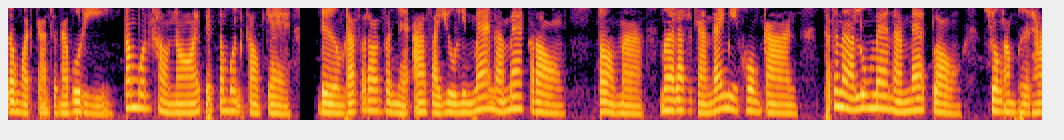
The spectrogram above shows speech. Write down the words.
จังหวัดกาญจนบุรี ตำบลเขาน้อยเป็นตำบลเก่าแก่ เดิมรัษฎรส่วนใหญ่อาศัยอยู่ริมแม่น้ำแม่กลอง ต่อมาเมื่อราชการได้มีโครงการ พัฒนาลุ่มแม่น้ำแม่กลอง ช่วงอำเภอท่า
